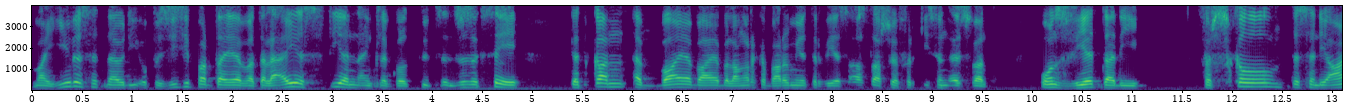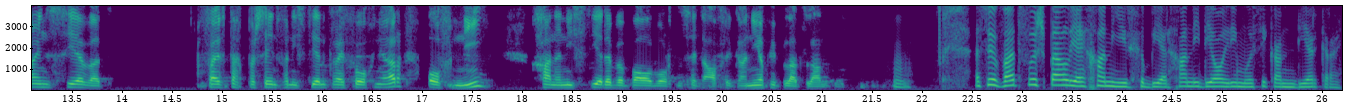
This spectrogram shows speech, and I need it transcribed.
Maar hier is dit nou die oppositiepartye wat hulle eie steun eintlik wil toets en soos ek sê, dit kan 'n baie baie belangrike barometer wees as daar so 'n verkiesing is want ons weet dat die verskil tussen die ANC wat 50% van die steun kry volgende jaar of nie gaan in die stede bepaal word in Suid-Afrika nie op die platteland nie. Hmm. So wat voorspel jy gaan hier gebeur? Gaan die DA hierdie mosie kan deurkry?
